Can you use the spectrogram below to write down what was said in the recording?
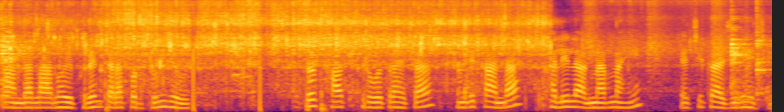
कांदा लाल होईपर्यंत त्याला परतून घेऊ. तसंच हात फिरवत राहायचा म्हणजे कांदा खाली लागणार नाही याची काळजी घ्यायची.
